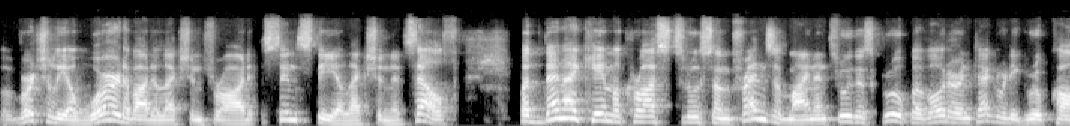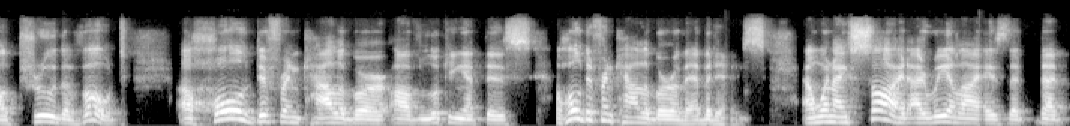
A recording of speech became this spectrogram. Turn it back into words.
virtually a word about election fraud since the election itself. But then I came across through some friends of mine and through this group, a voter integrity group called True the Vote, a whole different caliber of looking at this, a whole different caliber of evidence. And when I saw it, I realized that that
